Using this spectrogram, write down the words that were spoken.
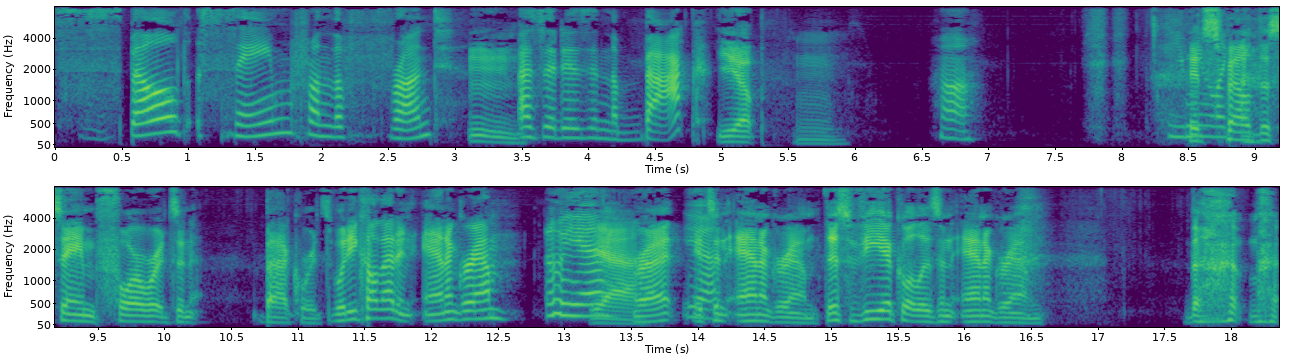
Spelled same from the front mm. as it is in the back. Yep. Mm. Huh. You It's spelled the same forwards and backwards. What do you call that? An anagram? Oh yeah. Yeah. Right? It's an anagram. This vehicle is an anagram. The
